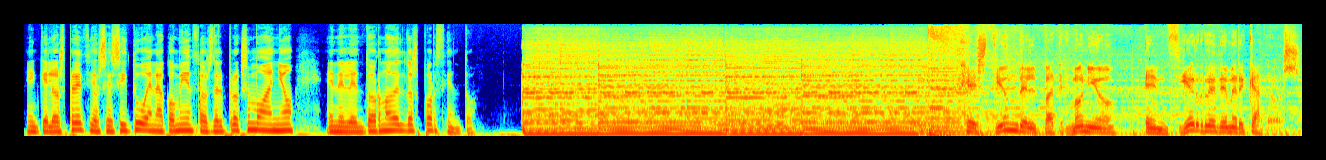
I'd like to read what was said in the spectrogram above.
en que los precios se sitúen a comienzos del próximo año en el entorno del 2%. Gestión del patrimonio en cierre de mercados.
